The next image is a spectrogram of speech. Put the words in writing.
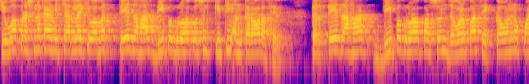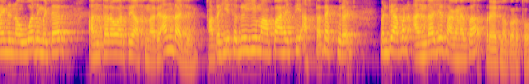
किंवा प्रश्न काय विचारला की बाबा ते जहाज दीपगृहापासून किती अंतरावर असेल? तर ते जहाज दीपगृहापासून जवळपास एक्कावन्न पॉईंट नव्वद मीटर अंतरावरती असणारे अंदाजे. आता ही सगळी जी मापं आहेत ती असतात ॲक्युरेट पण ते आपण अंदाजे सांगण्याचा प्रयत्न करतो.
